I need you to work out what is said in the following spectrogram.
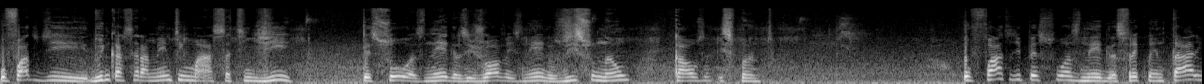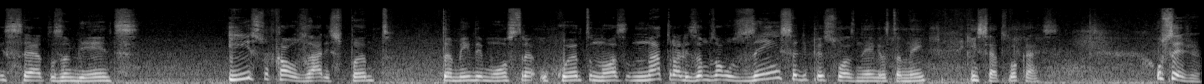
O fato de, do encarceramento em massa atingir pessoas negras e jovens negros, isso não causa espanto. O fato de pessoas negras frequentarem certos ambientes e isso causar espanto também demonstra o quanto nós naturalizamos a ausência de pessoas negras também em certos locais. Ou seja,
